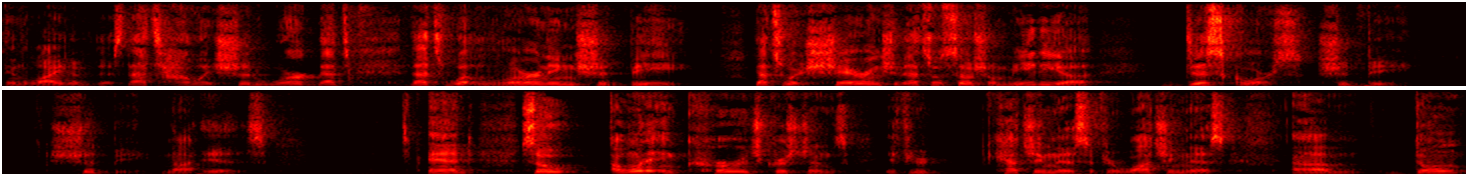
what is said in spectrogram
in light of this. That's how it should work. That's that's what learning should be. That's what sharing should. That's what social media discourse should be. Should be, not is. And so I want to encourage Christians, if you're catching this, if you're watching this, um, don't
